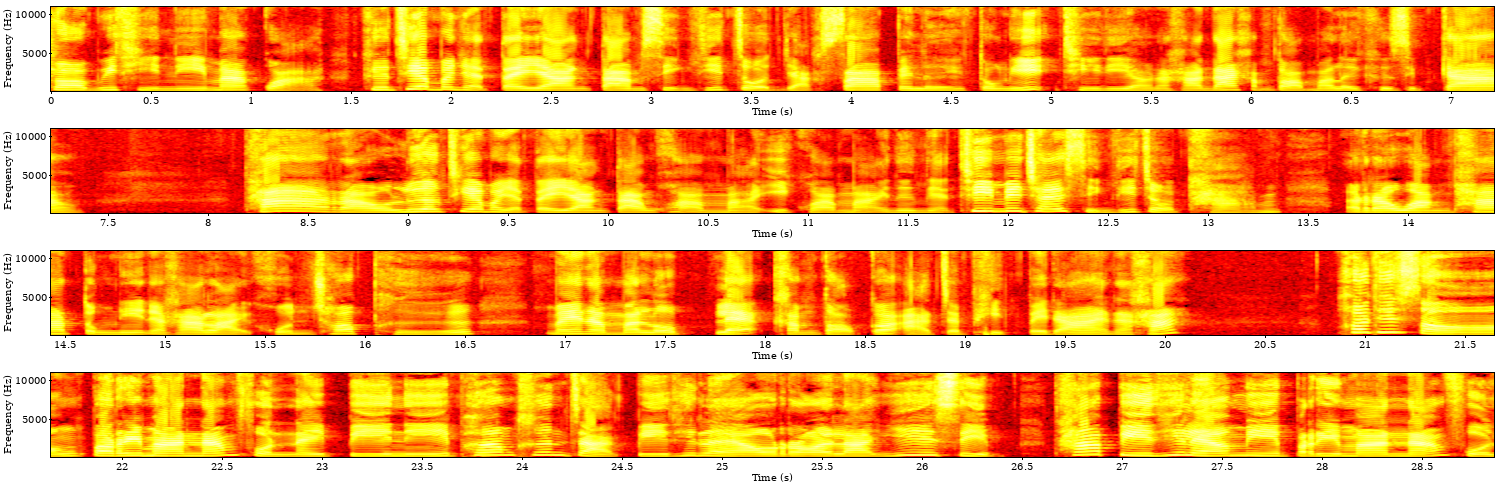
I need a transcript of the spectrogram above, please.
ชอบวิธีนี้มากกว่า คือเทียบบัญญัติตายางตามสิ่งที่โจทย์อยากทราบไปเลย ตรงนี้ทีเดียวนะคะ ได้คำตอบมาเลยคือ 19 ถ้าเราเลือกเทียบบัญญัตยางตามความหมายอีกความหมายหนึ่งเนี่ยที่ไม่ใช่สิ่งที่โจทย์ถาม ระวังพลาดตรงนี้นะคะ หลายคนชอบเผลอไม่นำมาลบ และคำตอบก็อาจจะผิดไปได้นะคะ ข้อที่ 2 ปริมาณน้ำฝนในปีนี้เพิ่มขึ้นจากปีที่แล้วร้อยละ 20 ถ้าปีที่แล้วมีปริมาณน้ำฝน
